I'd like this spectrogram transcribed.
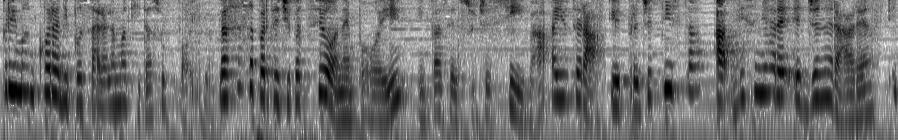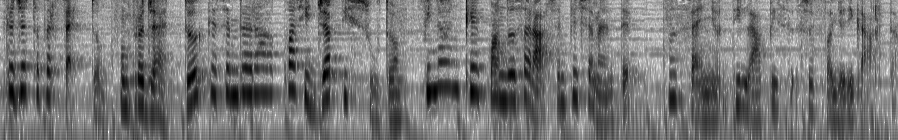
prima ancora di posare la matita sul foglio. La stessa partecipazione poi, in fase successiva, aiuterà il progettista a disegnare e generare il progetto perfetto, un progetto che sembrerà quasi già vissuto, fin anche quando sarà semplicemente un segno di lapis sul foglio di carta.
